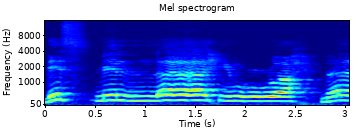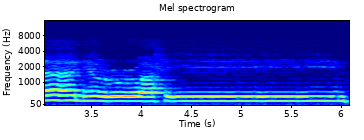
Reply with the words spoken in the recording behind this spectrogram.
بسم الله الرحمن الرحيم.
